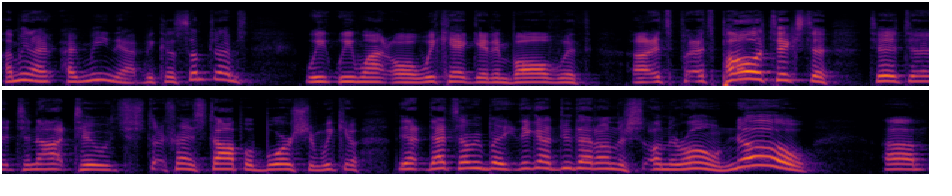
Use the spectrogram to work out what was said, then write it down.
I mean, I, I mean that because sometimes we, we want, oh, we can't get involved with uh, it's it's politics to to to, to not to st- try and stop abortion. We can that, that's everybody. They got to do that on their on their own. No, um,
